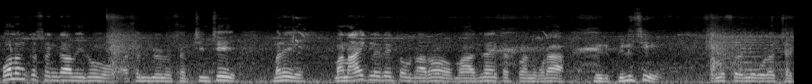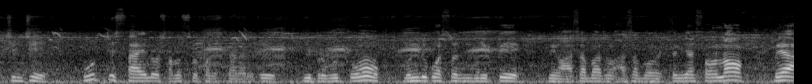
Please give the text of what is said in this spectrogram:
కూలంకషంగా మీరు అసెంబ్లీలో చర్చించి మరి మా నాయకులు ఏదైతే ఉన్నారో మా అధినాయకత్వాన్ని కూడా మీరు పిలిచి సమస్యలన్నీ కూడా చర్చించి పూర్తి స్థాయిలో సమస్యల పరిష్కారానికి ఈ ప్రభుత్వం ముందుకు వస్తుందని చెప్పి మేము ఆశాభాసం ఆశాభావం వ్యక్తం చేస్తూ ఉన్నాం. మేము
